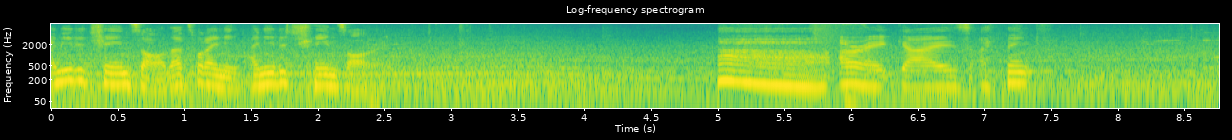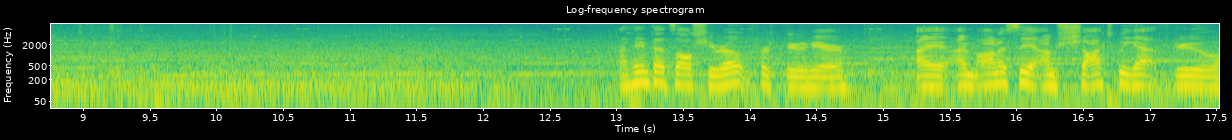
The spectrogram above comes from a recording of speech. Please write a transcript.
I need a chainsaw. That's what I need. I need a chainsaw right Ah, all right, guys. I think... I think that's all she wrote for through here. I, I'm honestly, I'm shocked we got through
